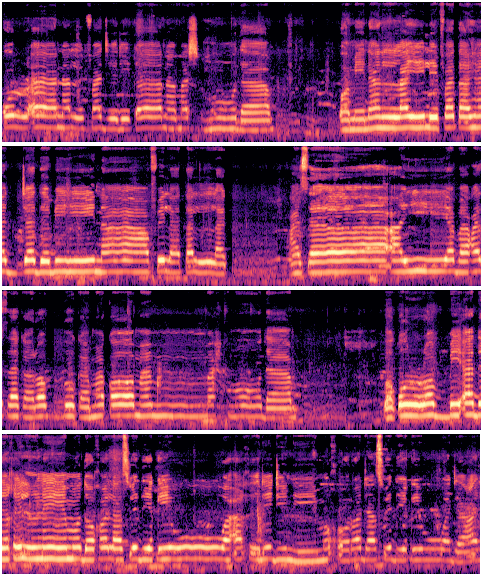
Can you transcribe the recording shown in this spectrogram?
قرآن الفجر كان مشهودا. ومن الليل فتهجد به نافلة لك. عسى أن يبعثك ربك مقاما محمودا. وقل رب أدخلني مدخل صدق وأخرجني مخرج صدق واجعل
